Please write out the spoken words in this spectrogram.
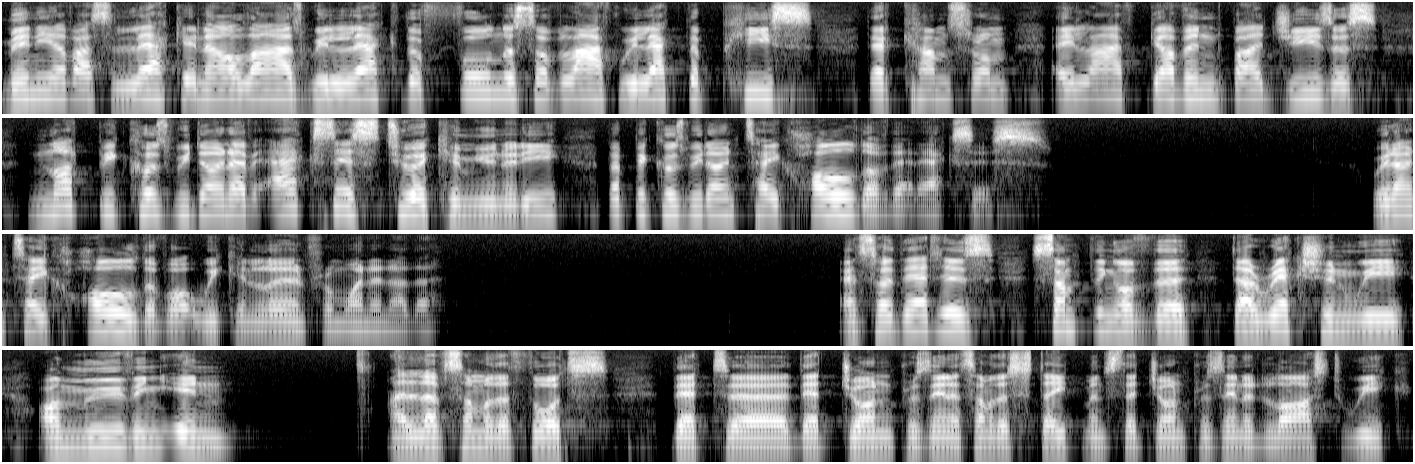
Many of us lack in our lives, we lack the fullness of life, we lack the peace that comes from a life governed by Jesus, not because we don't have access to a community, but because we don't take hold of that access. We don't take hold of what we can learn from one another. And so that is something of the direction we are moving in. I love some of the thoughts that, uh, that John presented, some of the statements that John presented last week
